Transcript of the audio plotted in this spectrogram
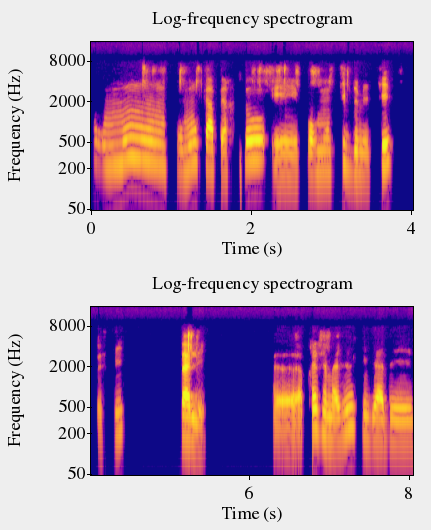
Pour mon, pour mon cas perso et pour mon type de métier aussi, ça l'est. Euh, après, j'imagine qu'il y a des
